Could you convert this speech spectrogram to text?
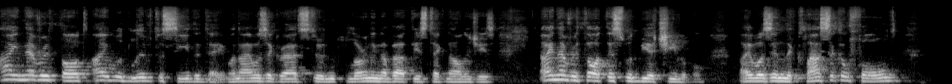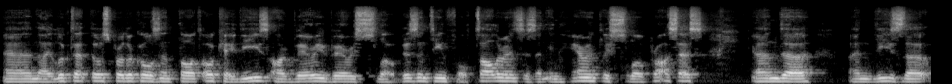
I never thought I would live to see the day when I was a grad student learning about these technologies. I never thought this would be achievable. I was in the classical fold and I looked at those protocols and thought, okay, these are very, very slow. Byzantine fault tolerance is an inherently slow process. And uh, and these uh,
